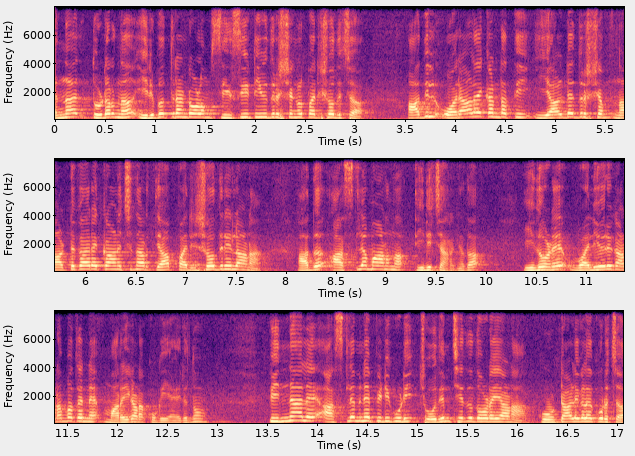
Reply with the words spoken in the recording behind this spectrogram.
എന്നാൽ തുടർന്ന് ഇരുപത്തിരണ്ടോളം സി സി ടി വി ദൃശ്യങ്ങൾ പരിശോധിച്ച് അതിൽ ഒരാളെ കണ്ടെത്തി ഇയാളുടെ ദൃശ്യം നാട്ടുകാരെ കാണിച്ച് നടത്തിയ പരിശോധനയിലാണ് അത് അസ്ലമാണെന്ന് തിരിച്ചറിഞ്ഞത്. ഇതോടെ വലിയൊരു കടമ്പ തന്നെ മറികടക്കുകയായിരുന്നു. പിന്നാലെ അസ്ലമിനെ പിടികൂടി ചോദ്യം ചെയ്തതോടെയാണ് കൂട്ടാളികളെക്കുറിച്ച്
